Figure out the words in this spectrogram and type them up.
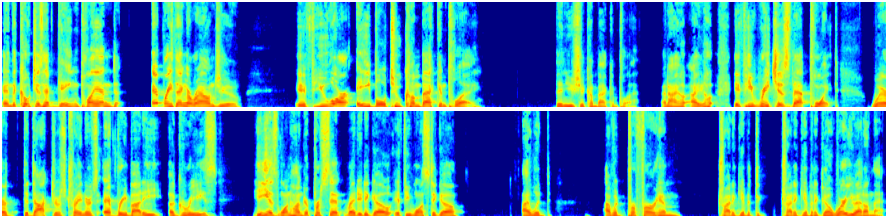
and the coaches have game planned everything around you, if you are able to come back and play, then you should come back and play. And I, I if he reaches that point where the doctors, trainers, everybody agrees – he is 100% ready to go if he wants to go. I would I would prefer him try to give it to try to give it a go. Where are you at on that?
